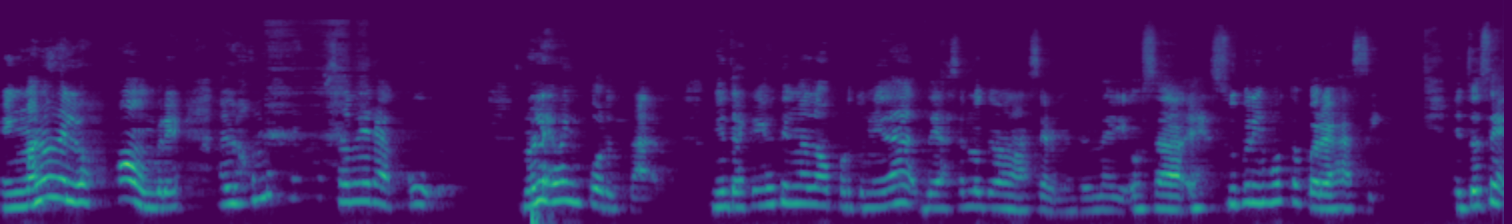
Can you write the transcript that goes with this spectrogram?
en manos de los hombres, a los hombres les va a saber a culo, no les va a importar mientras que ellos tengan la oportunidad de hacer lo que van a hacer, ¿me entendéis? O sea, es súper injusto, pero es así. Entonces,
